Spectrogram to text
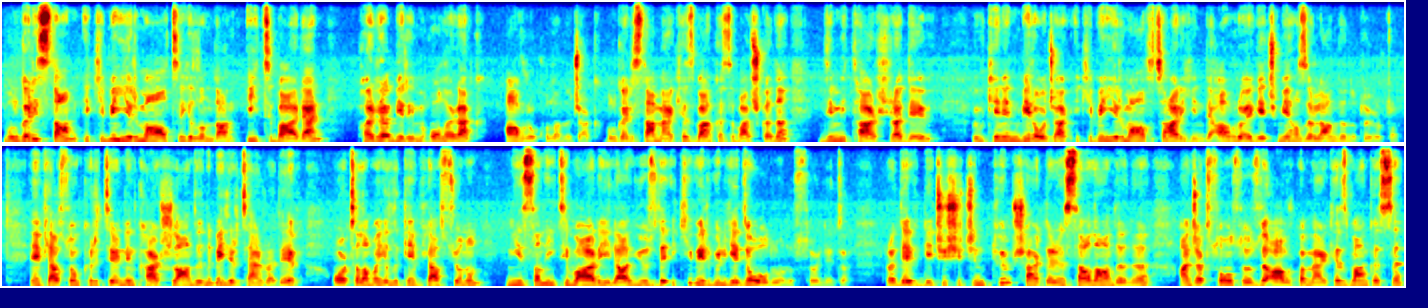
Bulgaristan 2026 yılından itibaren para birimi olarak avro kullanacak. Bulgaristan Merkez Bankası Başkanı Dimitar Radev ülkenin 1 Ocak 2026 tarihinde avroya geçmeye hazırlandığını duyurdu. Enflasyon kriterinin karşılandığını belirten Radev, ortalama yıllık enflasyonun Nisan itibarıyla %2,7 olduğunu söyledi. Radev geçiş için tüm şartların sağlandığını ancak son sözü Avrupa Merkez Bankası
